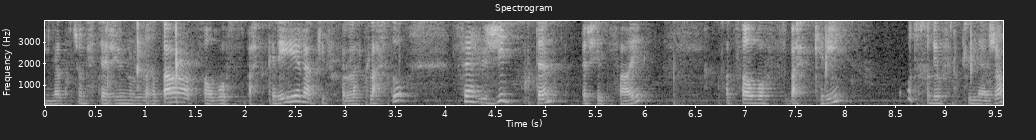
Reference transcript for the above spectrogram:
إلا كنتو محتاجينو للغدا تصاوبوه الصباح بكري راه كيف تلاحظوا سهل جدا باش يتصايب غتصاوبوه الصباح بكري وتخليوه في الثلاجة.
